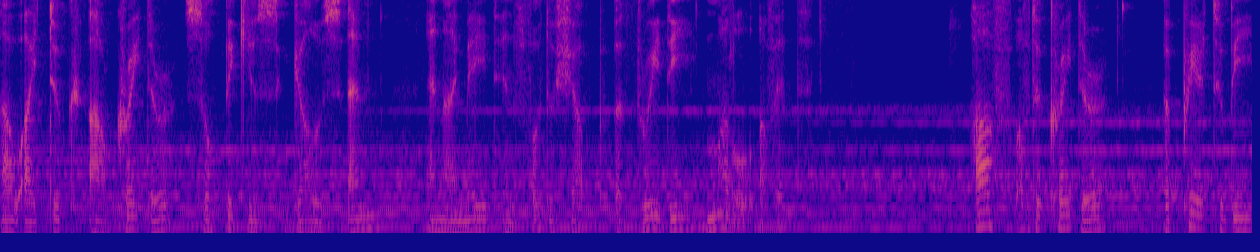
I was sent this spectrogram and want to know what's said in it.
how I took our crater Sulpicius Gallus M and I made in Photoshop a 3D model of it. Half of the crater appeared to be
